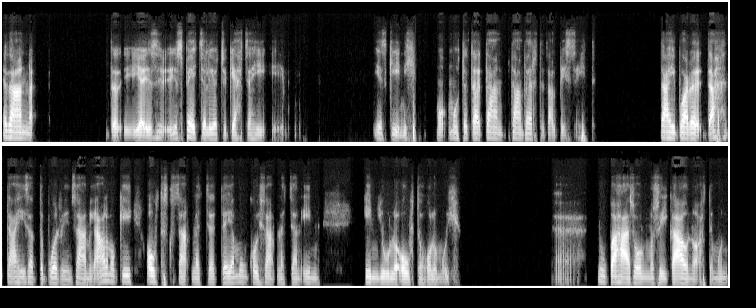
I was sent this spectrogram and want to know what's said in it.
Ja tän, ja, ja speitseli jotsu kehtsä hi, ies kiinni. M- mutta tän, tän verte täällä pissihit. Tää hi puore, satta puorin saami almoki, ouhtaska saamletsä, ja mun koi saamletsän in, in juulo ouhtoholmui. nu paha solmosi kauno, että mun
